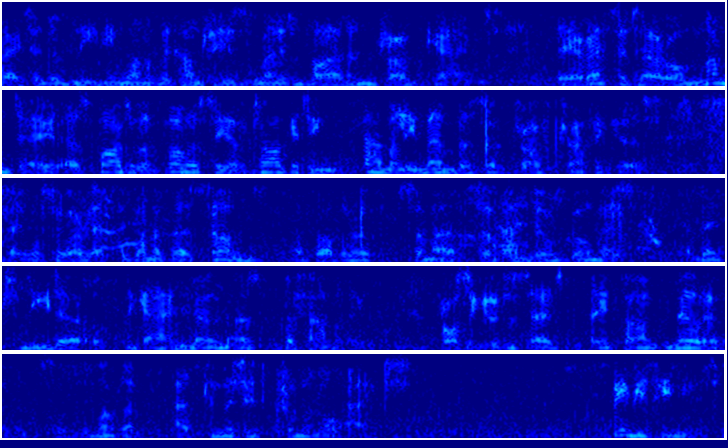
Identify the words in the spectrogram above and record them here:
suspected of leading one of the country's most violent drug gangs. They arrested her on Monday as part of a policy of targeting family members of drug traffickers. They also arrested one of her sons, a brother of Servando Gomez, alleged leader of the gang known as The Family. Prosecutors said they found no evidence that the mother had committed criminal acts. BBC News.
